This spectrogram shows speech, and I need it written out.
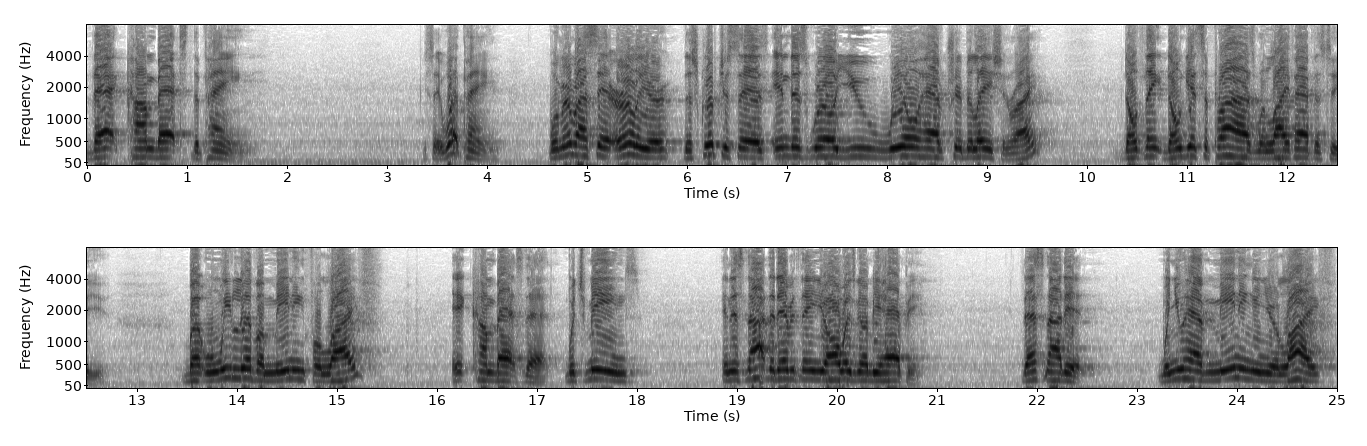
that combats the pain. You say, what pain? Well, remember I said earlier, the scripture says, in this world you will have tribulation, right? Don't think, don't get surprised when life happens to you. But when we live a meaningful life, it combats that, which means, and it's not that everything you're always going to be happy. That's not it. When you have meaning in your life,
